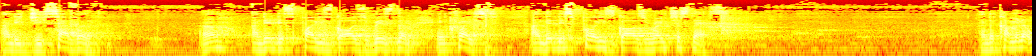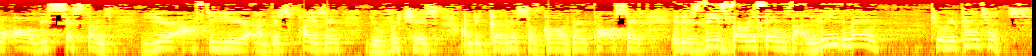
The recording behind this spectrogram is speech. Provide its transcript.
and the G7 Huh? And they despise God's wisdom in Christ. And they despise God's righteousness. And they're coming up with all these systems year after year and despising the riches and the goodness of God. When Paul says it is these very things that lead men to repentance.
